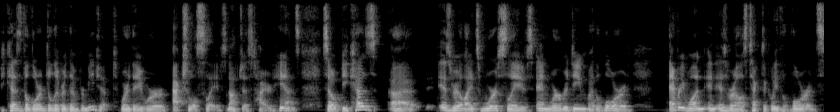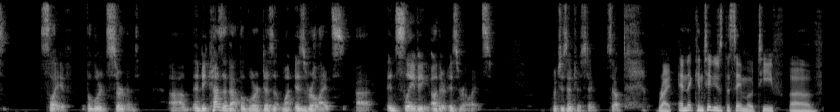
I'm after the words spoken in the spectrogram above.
because the Lord delivered them from Egypt, where they were actual slaves, not just hired hands. So, because uh, Israelites were slaves and were redeemed by the Lord, everyone in Israel is technically the Lord's slave, the Lord's servant. Um, and because of that, the Lord doesn't want Israelites uh, enslaving other Israelites, which is interesting. So, right, and it continues the same motif of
